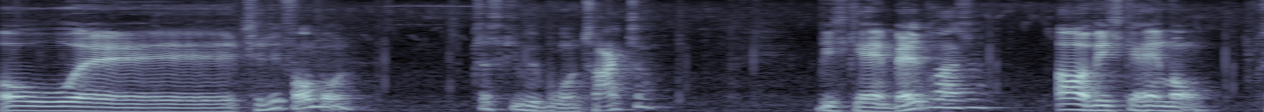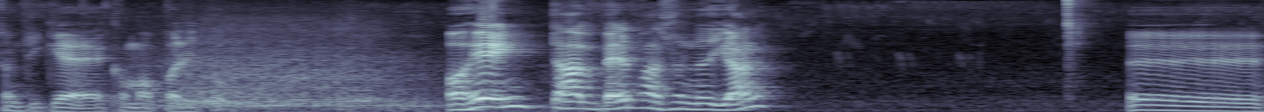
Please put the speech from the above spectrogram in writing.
Og øh, til det formål, så skal vi bruge en traktor. Vi skal have en balpresser, og vi skal have en vogn, som de kan komme op og lidt på. Og herinde, der har vi balpresser nede i hjørnet. Øh,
